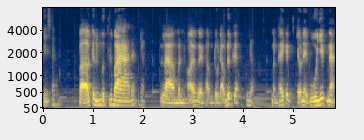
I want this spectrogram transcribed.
chính xác và ở cái lĩnh vực thứ ba đó yeah. Dạ. là mình hỏi về phạm trù đạo đức á yeah. Dạ. mình thấy cái chỗ này vui nhất nè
